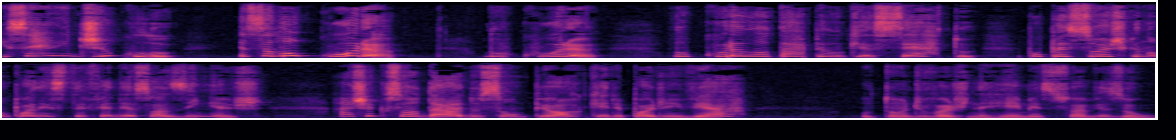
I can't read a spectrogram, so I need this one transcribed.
Isso é ridículo! Isso é loucura! Loucura? Loucura lutar pelo que é certo? Por pessoas que não podem se defender sozinhas? Acha que soldados são o pior que ele pode enviar? O tom de voz de Nehemia suavizou.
